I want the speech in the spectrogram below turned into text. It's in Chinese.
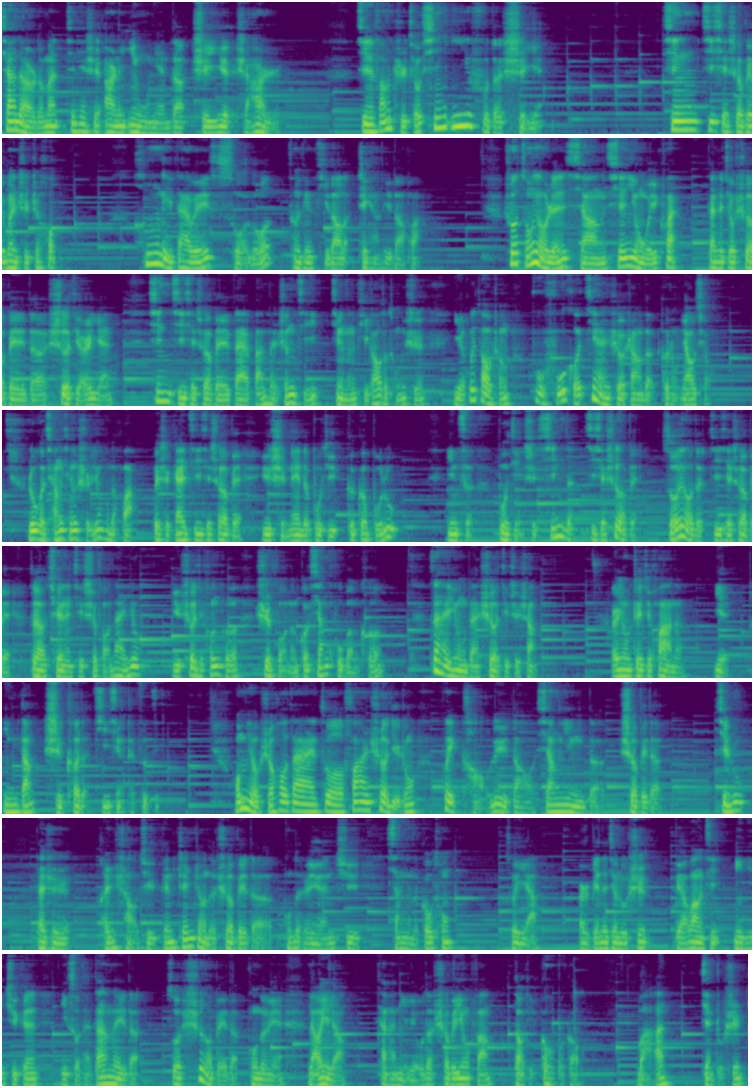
亲爱的耳朵们，今天是二零一五年的十一月十二日。谨防只求新衣服的事业。新机械设备问世之后，亨利·戴维·索罗曾经提到了这样的一段话，说总有人想先用为快，但是就设备的设计而言，新机械设备在版本升级、性能提高的同时，也会造成不符合建设上的各种要求。如果强行使用的话，会使该机械设备与室内的布局格格不入。因此，不仅是新的机械设备，所有的机械设备都要确认其是否耐用，与设计风格是否能够相互吻合，再用在设计之上。而用这句话呢，也应当时刻的提醒着自己。我们有时候在做方案设计中，会考虑到相应的设备的进入，但是很少去跟真正的设备的工作人员去相应的沟通。所以啊。耳边的建筑师，不要忘记明天去跟你所在单位的做设备的工作人员聊一聊，看看你留的设备用房到底够不够。晚安，建筑师。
